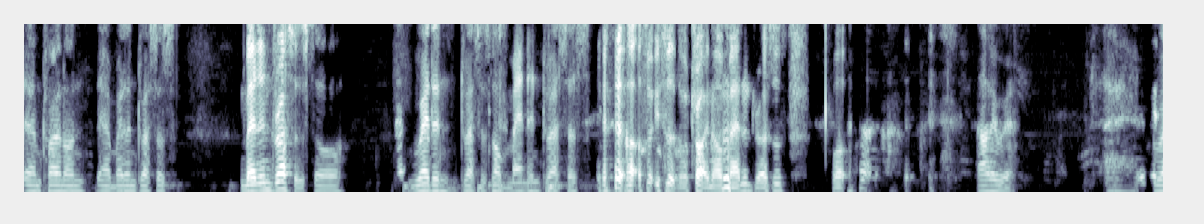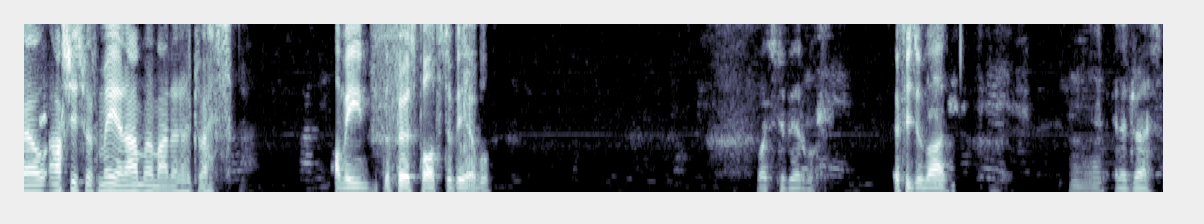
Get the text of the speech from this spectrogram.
um, trying on uh, in dresses. Men in dresses. So wedding dresses, not men in dresses. I thought you said they were trying on men in dresses. What? Anyway, Well, Ashley's with me, and I'm a man in a dress. I mean, the first part's debatable. what's debatable? If he's a man. Yeah. In a dress.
